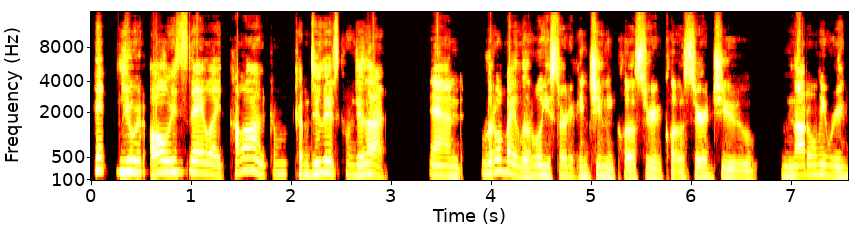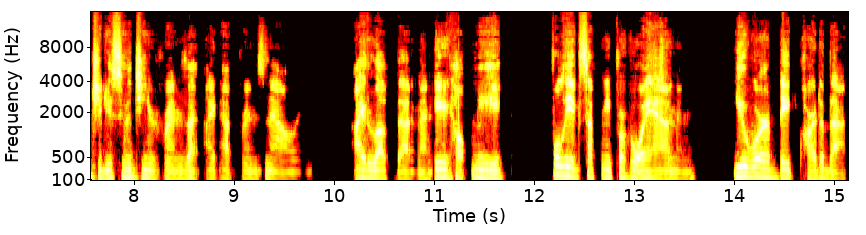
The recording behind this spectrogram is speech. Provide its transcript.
you would always say like, come on, come, come do this, come do that. And little by little, you started inching me closer and closer to not only were introducing me to your friends that I have friends now. And I love that, And It helped me fully accept me for who I am. And you were a big part of that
